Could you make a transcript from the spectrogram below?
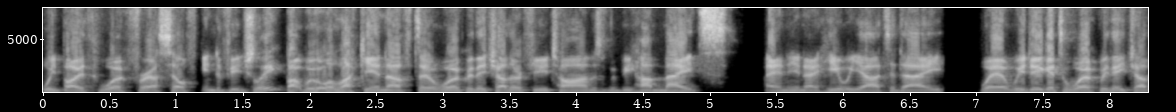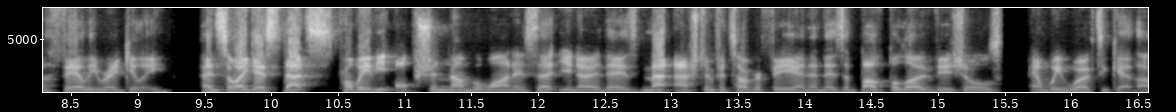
we both work for ourselves individually, but we were lucky enough to work with each other a few times. We become mates. And, you know, here we are today where we do get to work with each other fairly regularly. And so I guess that's probably the option number one is that, you know, there's Matt Ashton photography and then there's above below visuals and we work together.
